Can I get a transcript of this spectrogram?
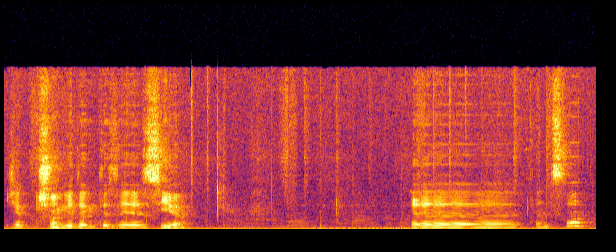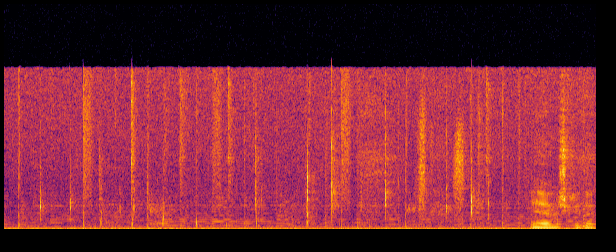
Ich hab schon gedacht, dass er ist hier. Äh, Fenster? Ja, hab ich gedacht.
